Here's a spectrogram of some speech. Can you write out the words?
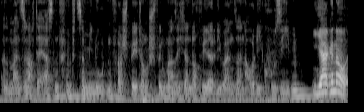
Also meinst du, nach der ersten 15 Minuten Verspätung schwingt man sich dann doch wieder lieber in seinen Audi Q7? Ja, genau.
